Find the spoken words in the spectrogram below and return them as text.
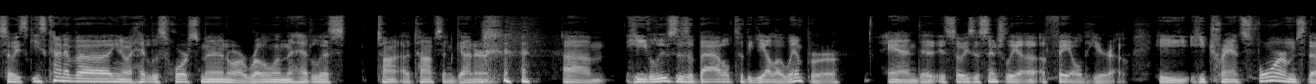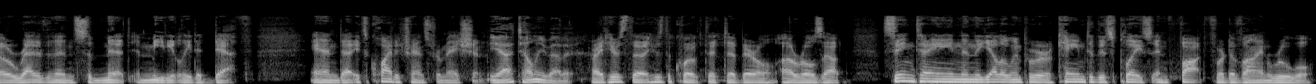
So he's he's kind of a you know a headless horseman or a Roland the headless uh, Thompson gunner. um, he loses a battle to the Yellow Emperor, and uh, so he's essentially a, a failed hero. He he transforms though rather than submit immediately to death, and uh, it's quite a transformation. Yeah, tell me about it. All right, here's the here's the quote that uh, Birrell uh, rolls out. Xingtian and the Yellow Emperor came to this place and fought for divine rule.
